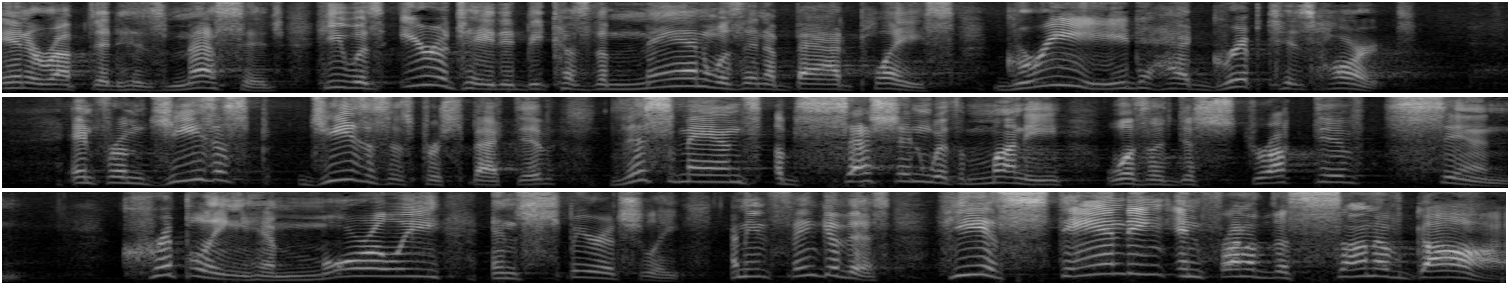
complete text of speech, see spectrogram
interrupted his message. He was irritated because the man was in a bad place. Greed had gripped his heart. And from Jesus' Jesus's perspective, this man's obsession with money was a destructive sin, crippling him morally and spiritually. I mean, think of this. He is standing in front of the Son of God,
